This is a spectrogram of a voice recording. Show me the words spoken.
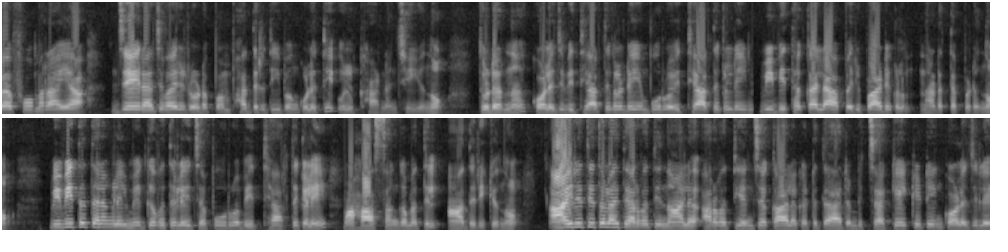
പെർഫോമറായ ജയരാജ് വാര്യരോടൊപ്പം ഭദ്രദീപം കൊളുത്തി ഉദ്ഘാടനം ചെയ്യുന്നു. തുടർന്ന് കോളേജ് വിദ്യാർത്ഥികളുടെയും പൂർവ വിദ്യാർത്ഥികളുടെയും വിവിധ കലാപരിപാടികളും നടത്തപ്പെടുന്നു. വിവിധ തലങ്ങളിൽ മികവ് തെളിയിച്ച പൂർവ വിദ്യാർത്ഥികളെ മഹാസംഗമത്തിൽ ആദരിക്കുന്നു. ആയിരത്തി തൊള്ളായിരത്തി അറുപത്തിനാല് അറുപത്തിയഞ്ച് കാലഘട്ടത്തിൽ ആരംഭിച്ച കെ കെ ടി എം കോളേജിലെ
